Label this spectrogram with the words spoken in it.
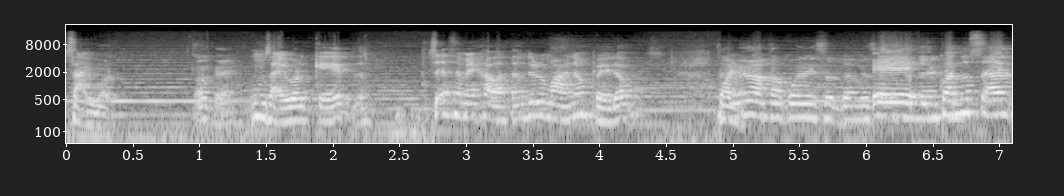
cyborg. Ok. Un cyborg que se asemeja bastante a un humano, pero Japonesa también. Eh, cuando, sal-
